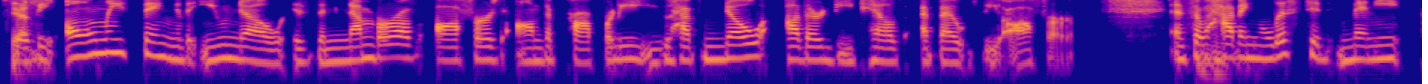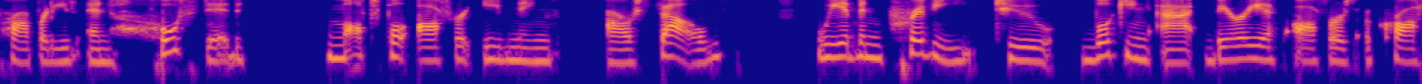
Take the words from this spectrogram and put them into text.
So yes. the only thing that you know is the number of offers on the property. You have no other details about the offer. And so, mm-hmm. having listed many properties and hosted multiple offer evenings ourselves, we have been privy to looking at various offers across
